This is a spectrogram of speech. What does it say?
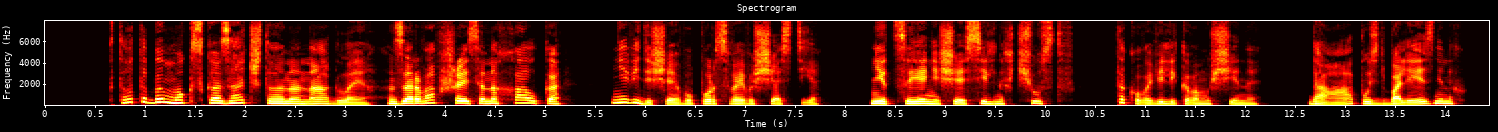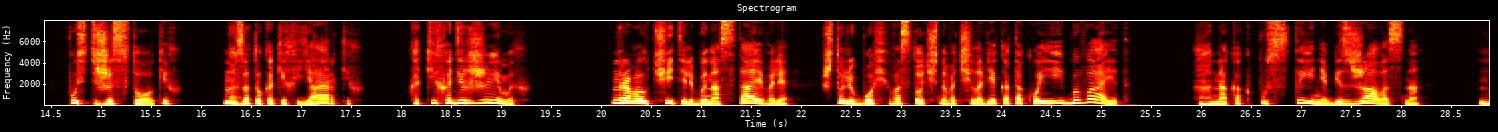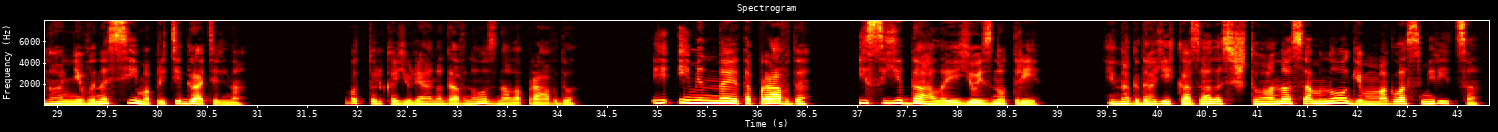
Кто-то бы мог сказать, что она наглая, взорвавшаяся нахалка, не видящая в упор своего счастья, не ценящая сильных чувств такого великого мужчины. Да, пусть болезненных, пусть жестоких, но зато каких ярких, каких одержимых. Нравоучители бы настаивали, что любовь восточного человека такой и бывает — она как пустыня, безжалостна, но невыносимо притягательна. Вот только Юлиана давно знала правду. И именно эта правда и съедала ее изнутри. Иногда ей казалось, что она со многим могла смириться,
